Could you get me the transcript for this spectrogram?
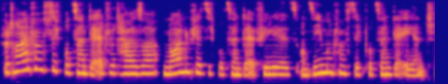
Für 53% der Advertiser, 49% der Affiliates und 57% der ANT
